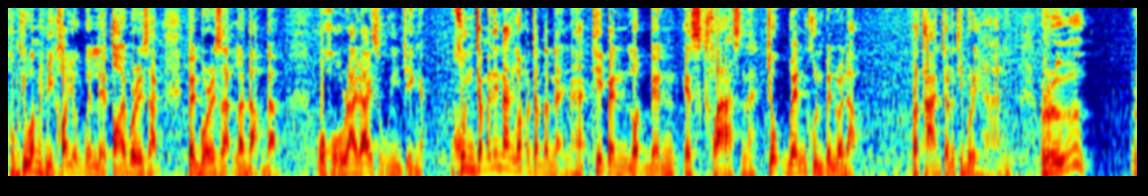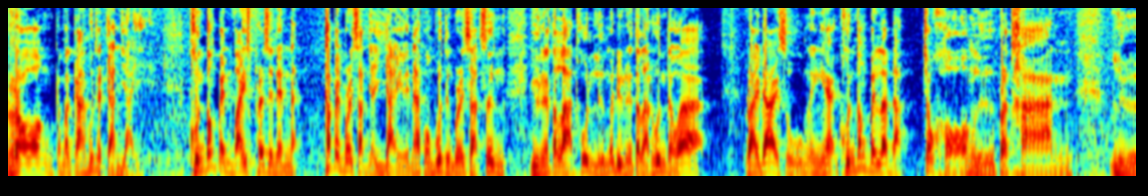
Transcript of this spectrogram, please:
ผมคิดว่าไม่มีข้อยกเว้นเลย ต่อให้บริษัทเป็นบริษัทระดับแบบโอ้โหรายได้สูงจริงๆอะคุณจะไม่ได้นั่งรถประจำตำแหน่งนะฮะ ที่เป็นรถเบนซ์ S Class นะยกเว้นคุณเป็นระดับประธานเจ้าหน้าที่บริหาร หรือรองกรรมการผู้จัดการใหญ่ คุณต้องเป็น Vice President น่ะ ถ้าเป็นบริษัทใหญ่ๆเลยนะ ผมพูดถึงบริษัทซึ่งอยู่ในตลาดหุ้น หรือไม่ได้อยู่ในตลาดหุ้น แต่ว่ารายได้สูงอะไรเงี้ยคุณต้องเป็นระดับเจ้าของหรือประธาน หรือ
